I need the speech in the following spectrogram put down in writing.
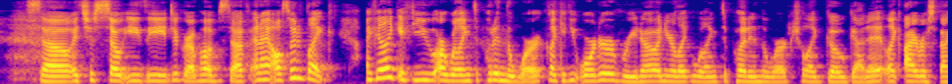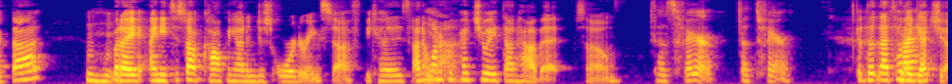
so it's just so easy to Grubhub stuff. And I also like, I feel like if you are willing to put in the work, like if you order a burrito and you're like willing to put in the work to like go get it, like I respect that. Mhm. But I, I need to stop copying out and just ordering stuff because I don't want to perpetuate that habit. So that's fair. That's fair. that, that's how My- they get you.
